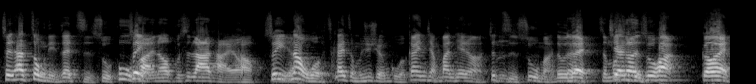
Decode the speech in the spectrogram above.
所以它重点在指数护盘哦，不是拉抬哦。好，所以那我该怎么去选股？刚才你讲半天了嘛，就指数嘛，对不对？对？怎么既然跟指数的话，各位，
